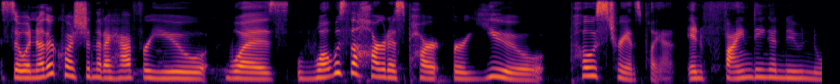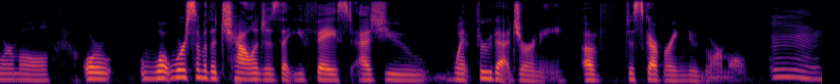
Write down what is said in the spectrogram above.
so, another question that I have for you was, what was the hardest part for you post transplant in finding a new normal, or what were some of the challenges that you faced as you went through that journey of discovering new normal? Mm,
